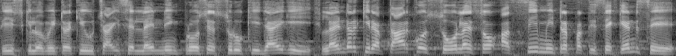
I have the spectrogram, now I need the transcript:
30 किलोमीटर की ऊंचाई से लैंडिंग प्रोसेस शुरू की जाएगी। लैंडर की रफ्तार को 1680 मीटर प्रति सेकेंड से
